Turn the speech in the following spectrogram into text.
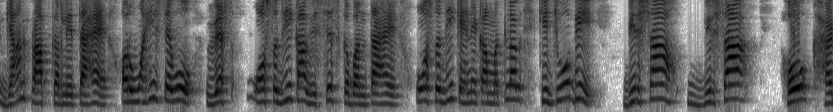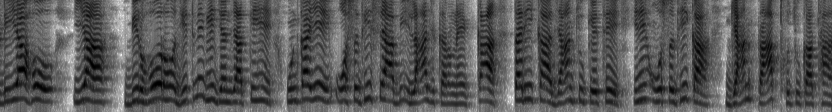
ज्ञान प्राप्त कर लेता है और वहीं से वो व्यस, औषधि का विशेषक बनता है। औषधि कहने का मतलब कि जो भी बिरसा बिरसा हो खडिया हो या बिरहोर हो, जितने भी जनजाति हैं, उनका ये औषधि से आप इलाज करने का तरीका जान चुके थे। इन्हें औषधि का ज्ञान प्राप्त हो चुका था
